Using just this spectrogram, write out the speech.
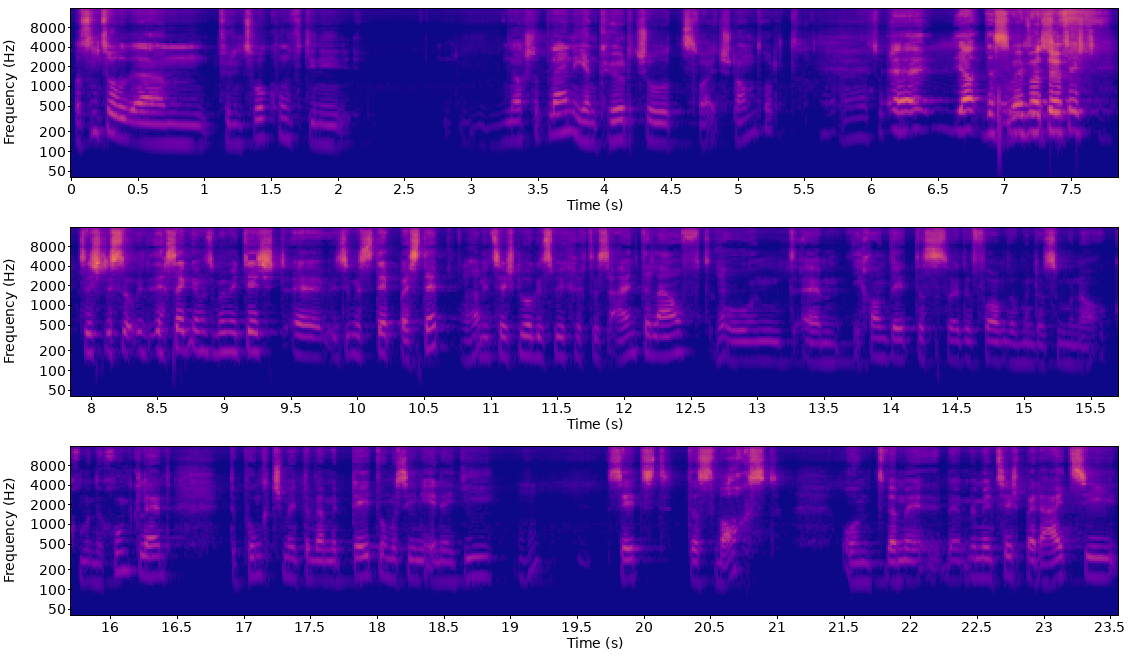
Was sind so ähm, für die Zukunft deine nächsten Pläne? Ich habe gehört, schon zweiten Standort. Äh, äh, ja, das wenn man so, zuerst, zuerst so, ich sage immer, wir müssen jetzt, äh, wir Step by Step. Aha. Wir müssen schauen, dass wirklich das eine läuft. Ja. Und ähm, ich habe dort das in der Form, wo man das noch Kunden gelernt. Der Punkt ist, wenn man dort, wo man seine Energie mhm. setzt, das wächst. Und wenn wir, wir müssen zuerst bereit sein,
